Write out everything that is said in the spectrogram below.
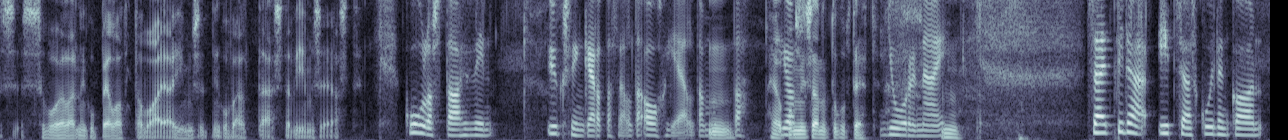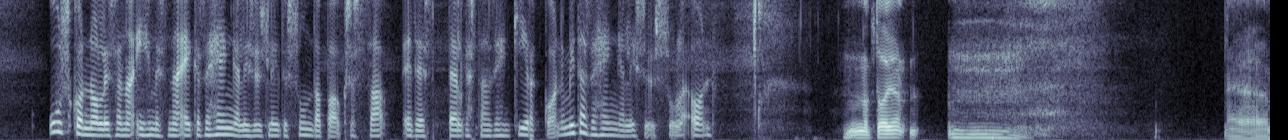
se voi olla niin kuin pelottavaa ja ihmiset niin kuin välttää sitä viimeiseen asti. Kuulostaa hyvin yksinkertaiselta ohjeelta, mm. mutta... Mm. Helpommin jos, sanottu kuin tehty. Juuri näin. Mm. Sä et pidä itseäsi kuitenkaan uskonnollisena ihmisenä, eikä se hengellisyys liity sun tapauksessa edes pelkästään siihen kirkkoon, niin mitä se hengellisyys sulle on? No toi on... Mm, ää,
